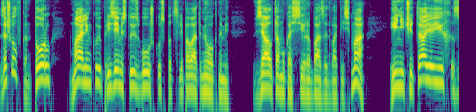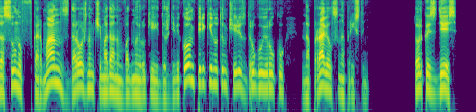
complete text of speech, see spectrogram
Зашел в контору, маленькую приземистую избушку с подслеповатыми окнами — взял там у кассира базы два письма и, не читая их, засунув в карман с дорожным чемоданом в одной руке и дождевиком, перекинутым через другую руку, направился на пристань. Только здесь,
